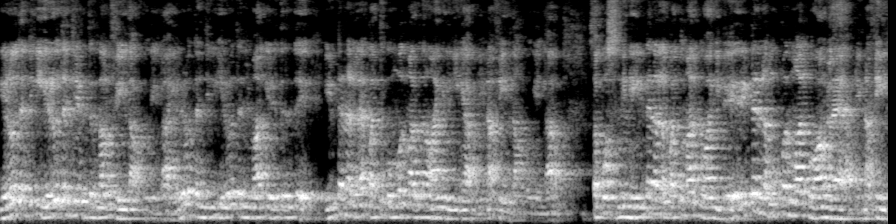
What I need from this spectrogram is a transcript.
எழுபத்தஞ்சுக்கு எழுபத்தஞ்சு எடுத்திருந்தாலும் ஃபெயில் தான் ஓகேங்களா எழுபத்தஞ்சுக்கு எழுபத்தஞ்சு மார்க் எடுத்திருந்து இன்டர்னல்ல பத்துக்கு ஒன்பது மார்க் தான் வாங்கியிருக்கீங்க அப்படின்னா ஃபெயில் தான் ஓகேங்களா சப்போஸ் நீங்க இன்டர்னல்ல பத்து மார்க் வாங்கிட்டு ரிட்டர்ன்ல முப்பது மார்க் வாங்கல அப்படின்னா ஃபெயில்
